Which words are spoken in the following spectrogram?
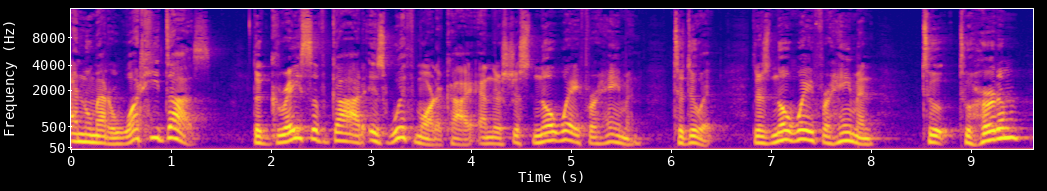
And no matter what he does, the grace of God is with Mordecai, and there's just no way for Haman to do it. There's no way for Haman to, to hurt him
